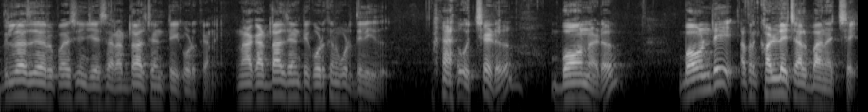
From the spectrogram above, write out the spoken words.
దిల్రాజు గారు పరిచయం చేశారు అడ్డాల చంటి కొడుకని నాకు అడ్డాల చంటి కొడుకని కూడా తెలియదు. వచ్చాడు బాగున్నాడు. బాగుండి అతని కళ్ళే చాలా బాగా నచ్చాయి.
